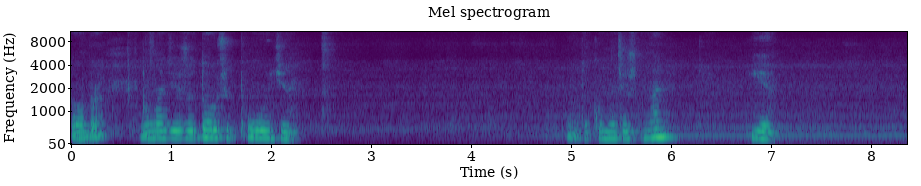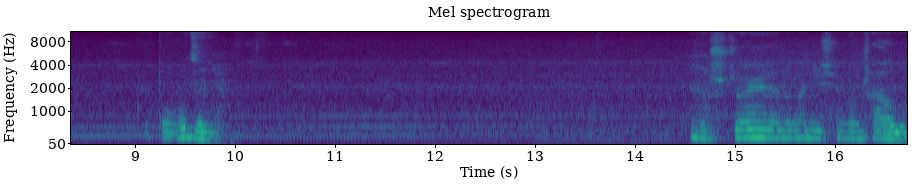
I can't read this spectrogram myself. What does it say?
Dobra. Mam nadzieję, że dobrze pójdzie. No tylko chociaż nadzieję. Powodzenia. Jeszcze ile to będzie się włączało.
